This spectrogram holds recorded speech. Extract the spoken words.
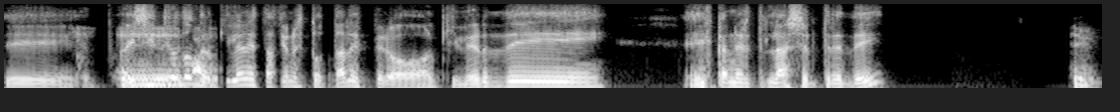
Eh, hay sitios eh, donde alquilan estaciones totales, pero alquiler de escáner láser 3D. Sí.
